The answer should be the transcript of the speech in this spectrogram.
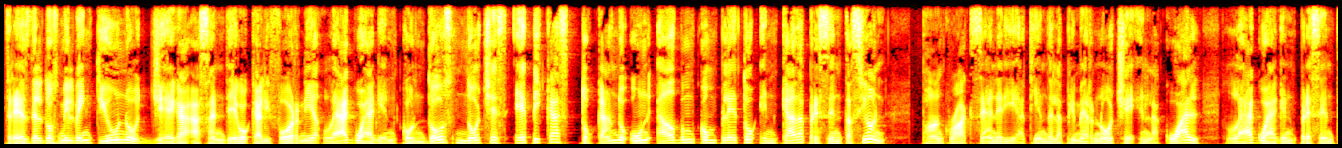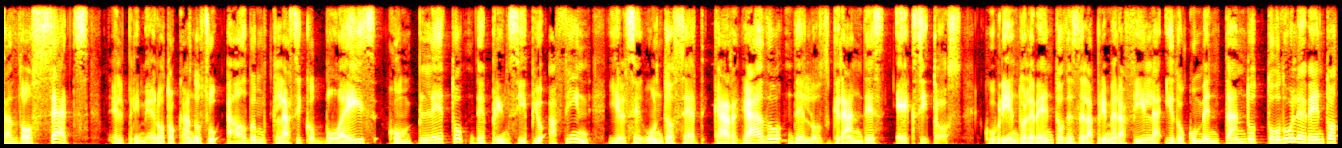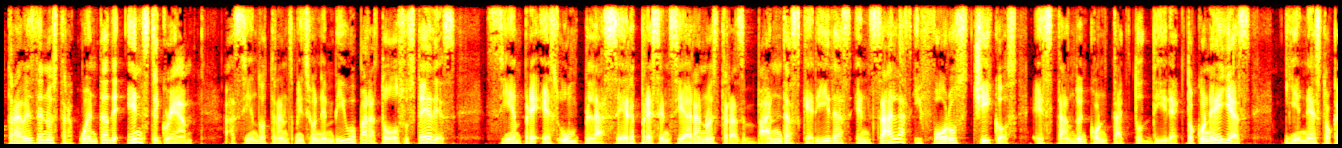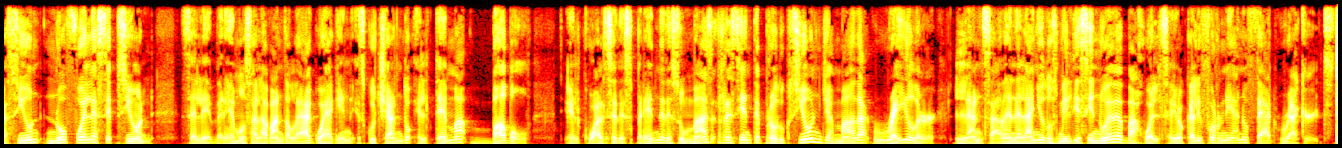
23 del 2021 llega a San Diego, California, Lagwagon con dos noches épicas tocando un álbum completo en cada presentación. Punk Rock Sanity atiende la primera noche en la cual Lagwagon presenta dos sets, el primero tocando su álbum clásico Blaze completo de principio a fin y el segundo set cargado de los grandes éxitos, cubriendo el evento desde la primera fila y documentando todo el evento a través de nuestra cuenta de Instagram, haciendo transmisión en vivo para todos ustedes. Siempre es un placer presenciar a nuestras bandas queridas en salas y foros chicos, estando en contacto directo con ellas. Y en esta ocasión no fue la excepción. Celebremos a la banda Lagwagon escuchando el tema Bubble, el cual se desprende de su más reciente producción llamada Railer, lanzada en el año 2019 bajo el sello californiano Fat Records.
